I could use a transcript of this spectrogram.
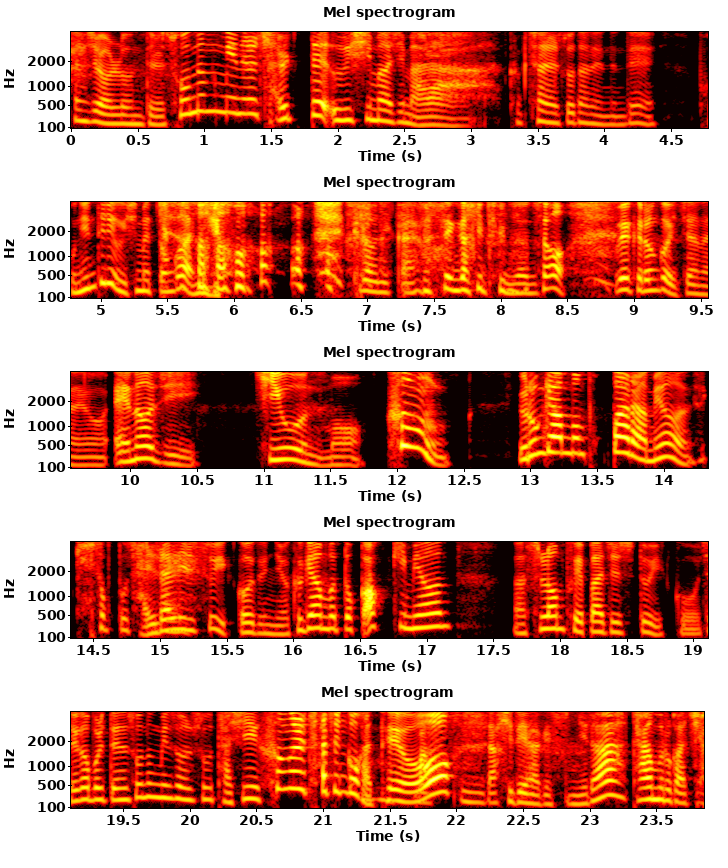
현지 언론들 손흥민을 절대 의심하지 마라. 극찬을 쏟아냈는데 본인들이 의심했던 거 아니에요? 그러니까요. 그런 생각이 들면서 왜 그런 거 있잖아요. 에너지, 기운, 뭐 흥. 이런 게 한번 폭발하면 계속 또 잘 달릴 네. 수 있거든요. 그게 한번 또 꺾이면 아, 슬럼프에 빠질 수도 있고. 제가 볼 때는 손흥민 선수 다시 흥을 찾은 것 같아요. 맞습니다. 기대하겠습니다. 다음으로 가죠.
